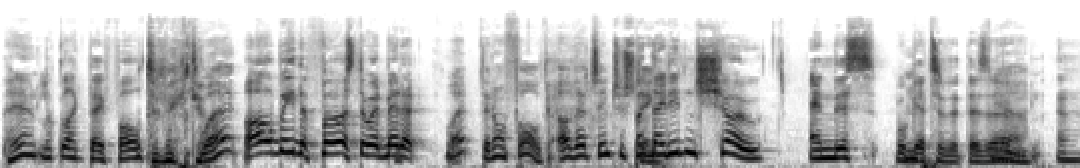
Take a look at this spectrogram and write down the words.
They don't look like they fold to me. What? I'll be the first to admit it. What? They don't fold. Oh, that's interesting. But they didn't show, and this we'll get to that. There's a. Yeah. Uh,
